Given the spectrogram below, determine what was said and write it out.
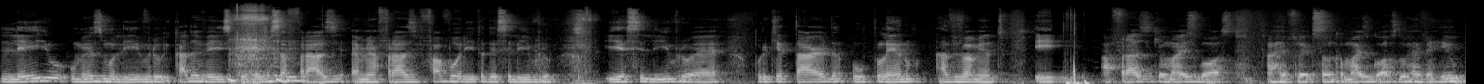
leio o mesmo livro e cada vez que eu vejo essa frase é a minha frase favorita desse livro. E esse livro é Porque Tarda o Pleno Avivamento. E a frase que eu mais gosto, a reflexão que eu mais gosto do Heaven Hill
